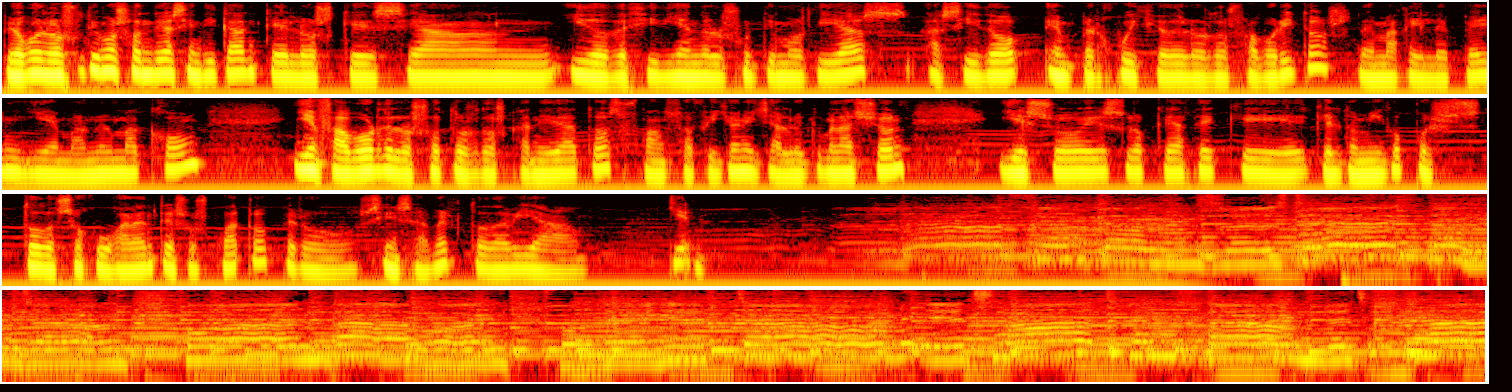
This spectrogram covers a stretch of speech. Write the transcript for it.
Pero bueno, los últimos sondeos indican que los que se han ido decidiendo en los últimos días ha sido en perjuicio de los dos favoritos, de Marine Le Pen y Emmanuel Macron, y en favor de los otros dos candidatos, François Fillon y Jean-Luc Mélenchon, y eso es lo que hace que, el domingo pues todo se jugará entre esos cuatro, pero sin saber todavía quién. It's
